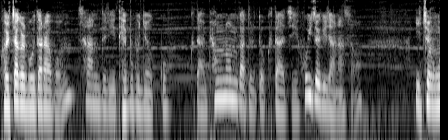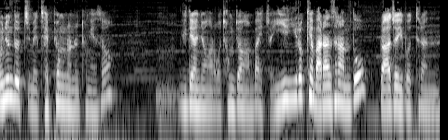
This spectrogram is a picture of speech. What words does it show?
걸작을 못 알아본 사람들이 대부분이었고 그다음에 평론가들도 그다지 호의적이지 않아서 2005년도쯤에 재평론을 통해서 음, 위대한 영화라고 정정한 바 있죠. 이, 이렇게 말한 사람도 라저 이버트라는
